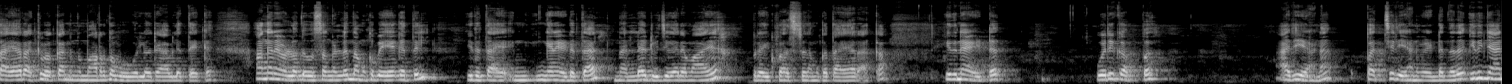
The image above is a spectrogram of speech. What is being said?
തയ്യാറാക്കി വെക്കാനൊന്നും മറന്നു പോകുമല്ലോ രാവിലത്തേക്ക്. അങ്ങനെയുള്ള ദിവസങ്ങളിൽ നമുക്ക് വേഗത്തിൽ ഇത് ഇങ്ങനെ എടുത്താൽ നല്ല രുചികരമായ ബ്രേക്ക്ഫാസ്റ്റ് നമുക്ക് തയ്യാറാക്കാം. ഇതിനായിട്ട് ഒരു കപ്പ് അരിയാണ് പച്ചരിയാണ് വേണ്ടുന്നത്. ഇത് ഞാൻ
